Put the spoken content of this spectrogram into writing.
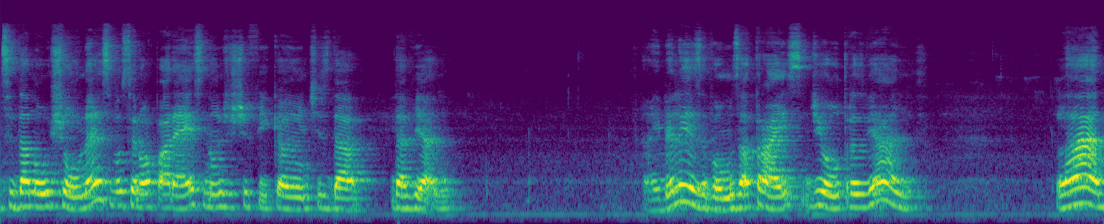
se dá no show, né? Se você não aparece, não justifica antes da, da viagem. Aí beleza, vamos atrás de outras viagens. Lá,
